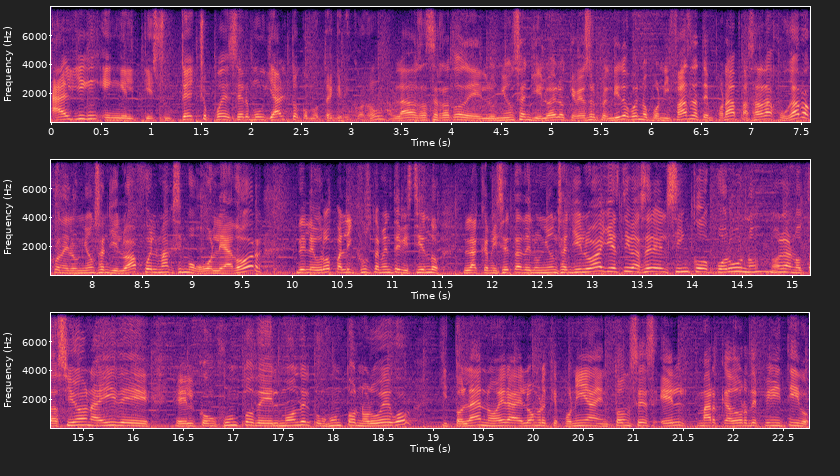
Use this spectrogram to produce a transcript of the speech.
alguien en el que su techo puede ser muy alto como técnico, ¿no? Hablabas hace rato del Unión San Giloa, lo que había sorprendido. Bueno, Bonifaz la temporada pasada jugaba con el Unión San Giloa, fue el máximo goleador de la Europa League, justamente vistiendo la camiseta del Unión San Giloa, y este iba a ser el 5 por 1, ¿no? La anotación ahí del el conjunto del molde, el conjunto noruego, y Tolano era el hombre que ponía entonces el marcador definitivo.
